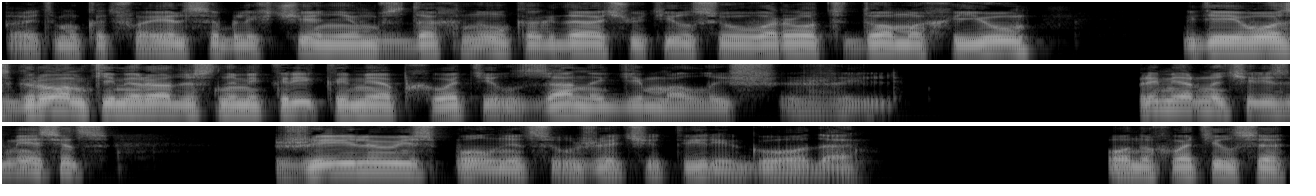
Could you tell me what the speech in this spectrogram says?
Поэтому Катфаэль с облегчением вздохнул, когда очутился у ворот дома Хью, где его с громкими радостными криками обхватил за ноги малыш Жиль. Примерно через месяц Жилю исполнится уже четыре года. Он ухватился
